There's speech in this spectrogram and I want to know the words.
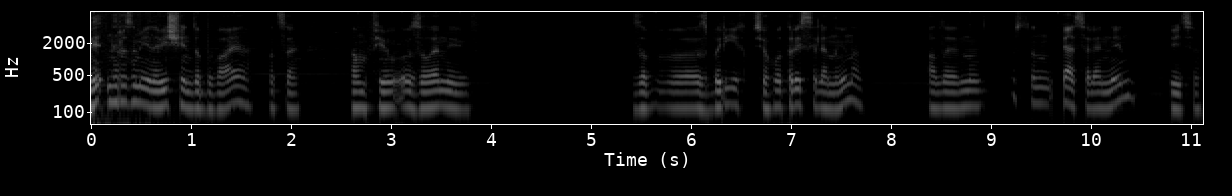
Не, не розумію, навіщо він добиває оце. Там фіо, зелений зберіг всього три селянина, але ну просто 5 селянин. Дивіться,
